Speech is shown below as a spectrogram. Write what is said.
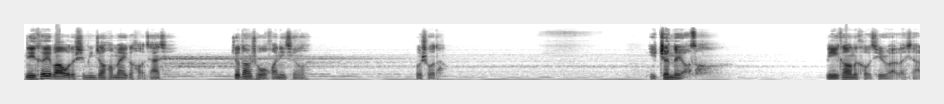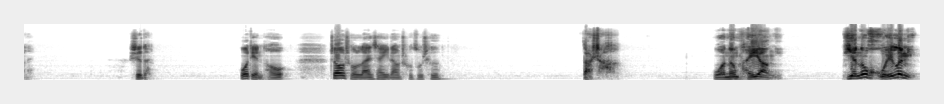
你可以把我的视频账号卖一个好价钱，就当是我还你情了。我说道。你真的要走？李刚的口气软了下来。是的，我点头，招手拦下一辆出租车。大傻，我能培养你，也能毁了你。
